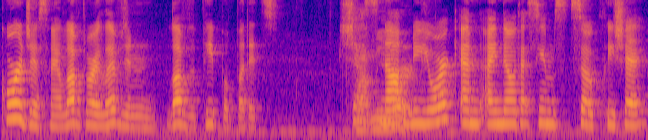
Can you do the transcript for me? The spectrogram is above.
Gorgeous, and I loved where I lived and love the people, but it's just not not, New New, York. York. And I know that seems so cliche,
